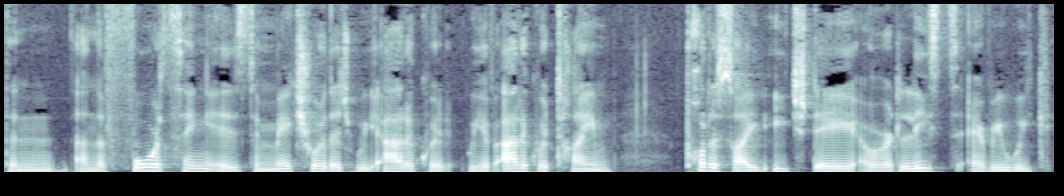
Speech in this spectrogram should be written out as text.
Then and the fourth thing is to make sure that we adequate we have adequate time put aside each day or at least every week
